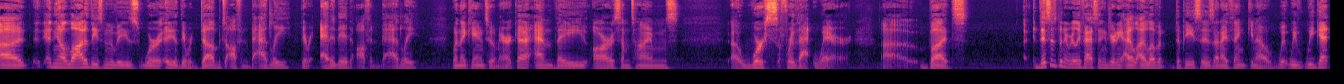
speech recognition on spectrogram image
uh, and you know a lot of these movies were uh, they were dubbed often badly, they were edited often badly when they came to America, and they are sometimes uh, worse for that wear. Uh, but this has been a really fascinating journey. I, I love it to pieces, and I think you know we, we we get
